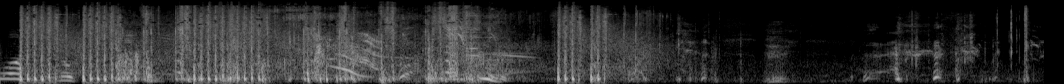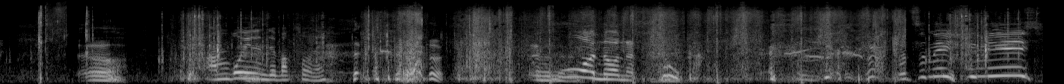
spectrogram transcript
우와 안 보이는데 막 쏘네. Вон он, сука! Пацаны, щемись!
